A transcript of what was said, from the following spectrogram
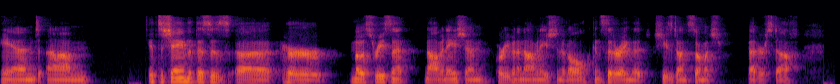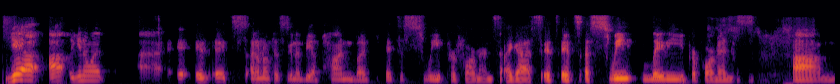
And um, it's a shame that this is uh, her most recent nomination, or even a nomination at all, considering that she's done so much better stuff. Yeah, uh, you know what? It, it, it's I don't know if this is going to be a pun, but it's a sweet performance. I guess it's it's a sweet lady performance. Um,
